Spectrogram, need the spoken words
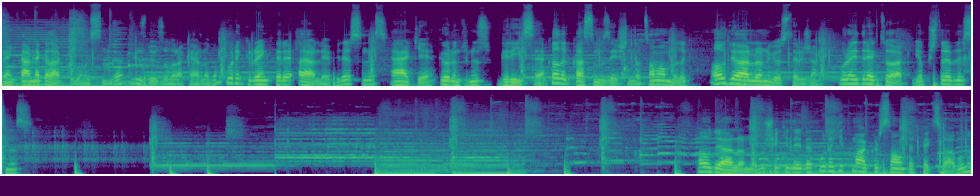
Renkler ne kadar kullanılsın diyor. %100 olarak ayarladım. Buradaki renkleri ayarlayabilirsiniz. Eğer ki görüntünüz gri ise. Color Customization'da tamamladık. Audio ayarlarını göstereceğim. Burayı direkt olarak yapıştırabilirsiniz. Audio ayarlarında bu şekildeydi. Burada Hitmarker Sound Effects var. Bunu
